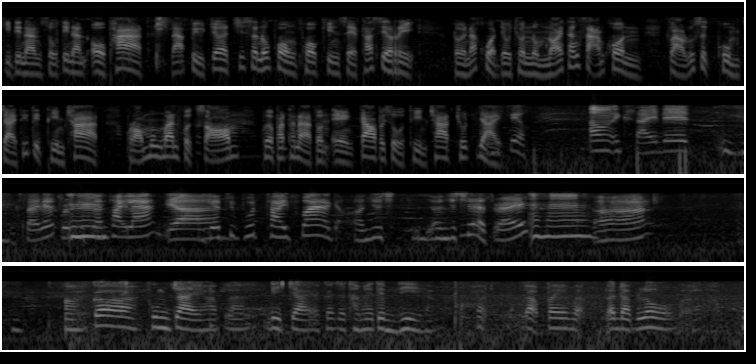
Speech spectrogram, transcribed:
กิตินันสูตินันโอภาสและฟิวเจอร์ ชิสนุพงศ์โพคินเศรษฐศิริ โดยนักขวดเยาวชนหนุ่มน้อยทั้ง 3 คน กล่าวรู้สึกภูมิใจที่ติดทีมชาติ พร้อมมุ่งมั่นฝึกซ้อม เพื่อพัฒนาตนเองก้าวไปสู่ทีมชาติชุดใหญ่ feel? I'm excited. Excited? Represent Thailand? Yeah. Get to put Thai flag on your on your chest, right? Mhm. Uh-huh. อ่าก็ภูมิใจครับและดีใจก็จะทำให้เต็มที่ครับก็อยากไปแบบระดับโลกอะครับไป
